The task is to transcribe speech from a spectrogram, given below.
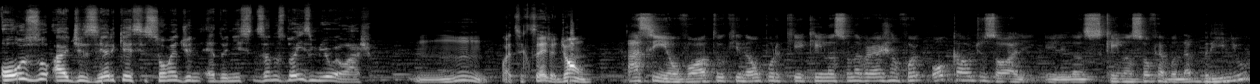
Ouso a dizer que esse som é, de- é do início dos anos 2000, eu acho. Hum, pode ser que seja. John, Ah, sim, eu voto que não, porque quem lançou na verdade não foi o Claudio Zoli. Ele lançou, quem lançou foi a banda Brilho.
